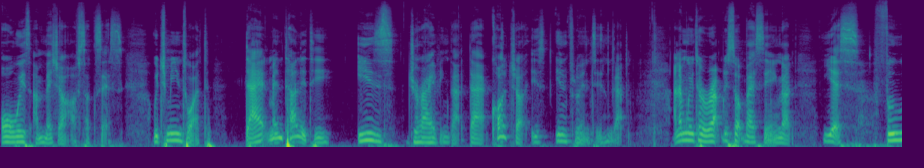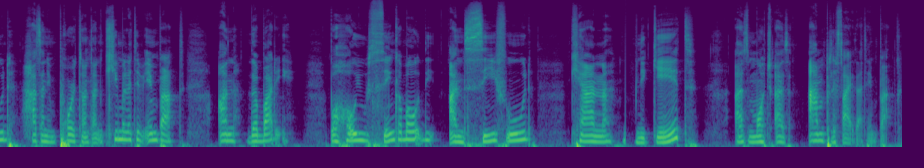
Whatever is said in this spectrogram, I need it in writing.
always a measure of success, which means what? Diet mentality is driving that, diet culture is influencing that. And I'm going to wrap this up by saying that yes, food has an important and cumulative impact on the body. But how you think about the and see food can negate as much as amplify that impact.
